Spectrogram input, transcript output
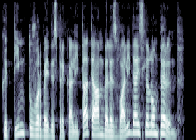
cât timp, tu vorbeai despre calitatea, ambele sunt valide, hai să le luăm pe rând.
